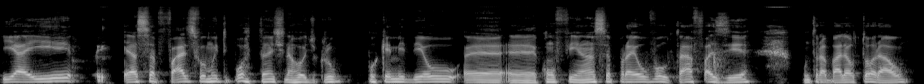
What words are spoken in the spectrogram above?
E aí, essa fase foi muito importante na Road Crew, porque me deu é, é, confiança para eu voltar a fazer um trabalho autoral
